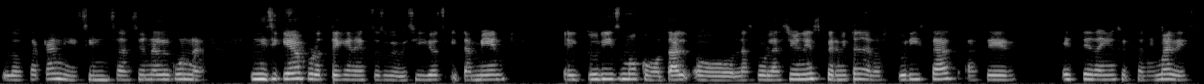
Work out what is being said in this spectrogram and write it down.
los sacan y sin sanción alguna. Ni siquiera protegen a estos huevecillos y también el turismo como tal o las poblaciones permiten a los turistas hacer este daño a los animales.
